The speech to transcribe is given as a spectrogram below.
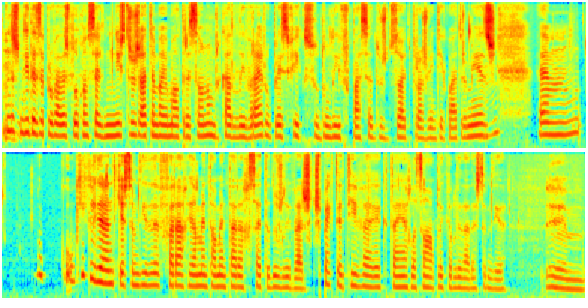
Nas medidas aprovadas pelo Conselho de Ministros há também uma alteração no mercado livreiro, o preço fixo do livro passa dos 18 para os 24 meses. Uhum. Um, o que é que lhe garante que esta medida fará realmente aumentar a receita dos livreiros? Que expectativa é que tem em relação à aplicabilidade desta medida? Um,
